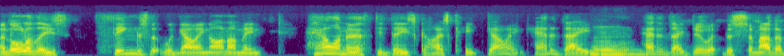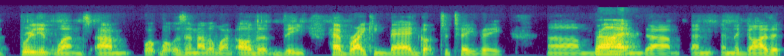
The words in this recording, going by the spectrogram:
and all of these things that were going on. I mean, how on earth did these guys keep going? How did they? Mm. How did they do it? There's some other brilliant ones. Um, what, what was another one? Oh, the the how Breaking Bad got to TV. Um, right. And um, and and the guy that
